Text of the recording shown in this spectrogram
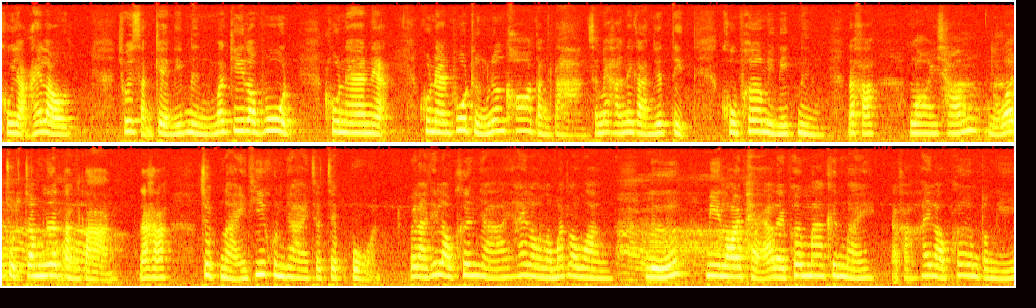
ครูอยากให้เราช่วยสังเกตนิดนึง เมื่อกี้เราพูดครูแนนเนี่ย ครูแนนพูดถึงเรื่องข้อต่างๆ ใช่ไหมคะในการยึดติดครูเพิ่มอีกนิดนึงนะคะรอยช้ำหรือว่าจุดจ้ำเลือดต่างๆนะคะ จุดไหนที่คุณยายจะเจ็บปวดเวลาที่เราเคลื่อนย้ายให้เราระมัดระวัง หรือมีรอยแผลอะไรเพิ่มมากขึ้นไหมนะคะ ให้เราเพิ่มตรงนี้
